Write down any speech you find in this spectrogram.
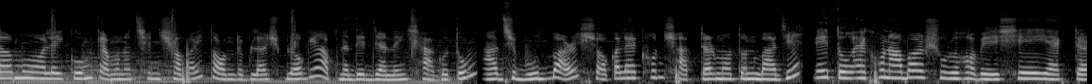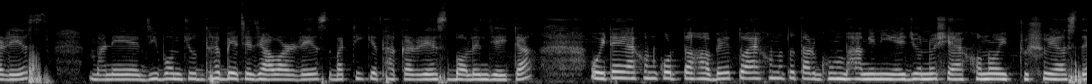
আসসালামু আলাইকুম। কেমন আছেন সবাই? তন্দ্রবিলাস ব্লগে আপনাদের জানাই স্বাগতম। আজ বুধবার, সকালে এখন সাতটার মতন বাজে। এই তো, এখন আবার শুরু হবে সেই একটা রেস। মানে জীবনযুদ্ধে বেঁচে যাওয়ার রেস বা টিকে থাকার রেস বলেন যেইটা। ওইটাই এখন করতে হবে। তো এখনও তো তার ঘুম ভাঙেনি, এই জন্য সে এখনও একটু শুয়ে আছে।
